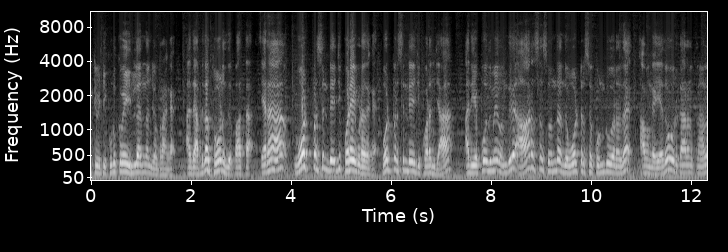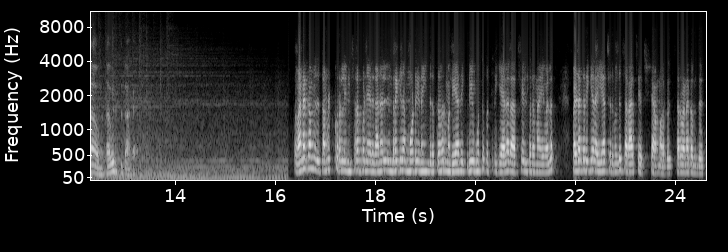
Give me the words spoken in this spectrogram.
கனெக்டிவிட்டி கொடுக்கவே இல்லைன்னு தான் சொல்றாங்க. அது அப்படிதான் தோணுது பார்த்தா. ஏன்னா ஓட் பர்சன்டேஜ் குறையக்கூடாதுங்க. ஓட் பர்சன்டேஜ் குறைஞ்சா அது எப்போதுமே வந்து ஆர்எஸ்எஸ் வந்து அந்த ஓட்டர்ஸை கொண்டு வரத அவங்க ஏதோ ஒரு காரணத்தினால அவங்க தவிர்த்துட்டாங்க. வணக்கம் இது தமிழ் குரலின் சிறப்பு நேர்காணல். இன்றைக்கு நம்மோடு இணைந்திருக்கிறவர் மரியாதைக்குரிய மூத்த பத்திரிகையாளர் அரசியல் திறனாய்வாளர் வழக்கறிஞர் ஐயா திருமிகு தராசி ஷியாம் அவர்கள். சார் வணக்கம் சார்.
